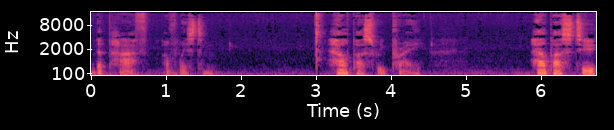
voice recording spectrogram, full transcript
the path of wisdom. Help us, we pray. Help us to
